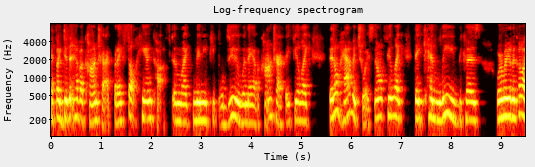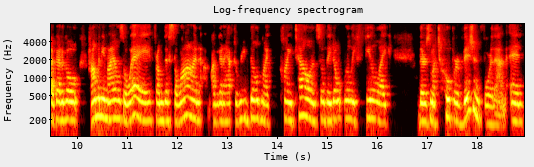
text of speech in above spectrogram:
if i didn't have a contract but i felt handcuffed and like many people do when they have a contract they feel like they don't have a choice they don't feel like they can leave because where am I going to go? I've got to go how many miles away from this salon? I'm going to have to rebuild my clientele. And so they don't really feel like there's much hope or vision for them. And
